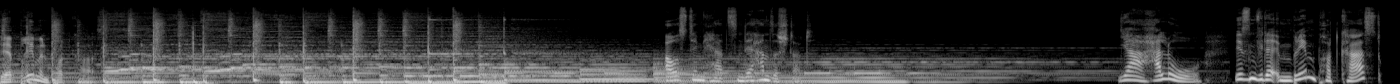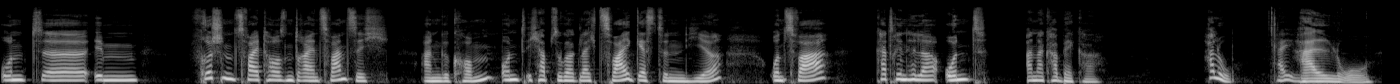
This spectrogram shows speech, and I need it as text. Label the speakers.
Speaker 1: der Bremen Podcast.
Speaker 2: Aus dem Herzen der Hansestadt. Ja, hallo. Wir sind wieder im Bremen Podcast und äh, im frischen 2023 angekommen. Und ich habe sogar gleich zwei Gästinnen hier. Und zwar Katrin Hiller und Anna Becker. Hallo.
Speaker 3: Hi. Hallo.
